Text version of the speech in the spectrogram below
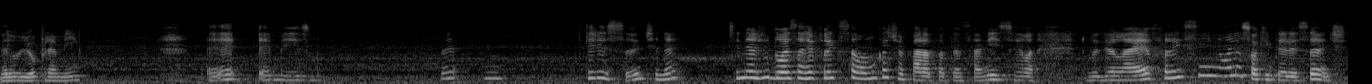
Ela olhou para mim. É, é mesmo. É hum, interessante, né? Você me ajudou essa reflexão. Eu nunca tinha parado para pensar nisso. Ela, ela é, eu falei, sim, olha só que interessante.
